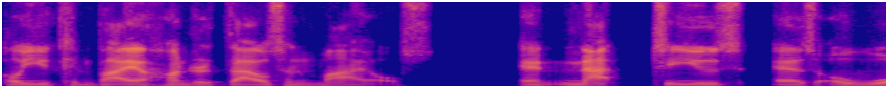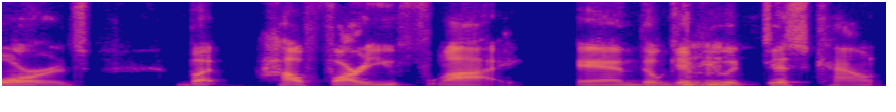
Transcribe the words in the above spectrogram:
oh, you can buy a hundred thousand miles and not to use as awards, but how far you fly. And they'll give mm-hmm. you a discount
